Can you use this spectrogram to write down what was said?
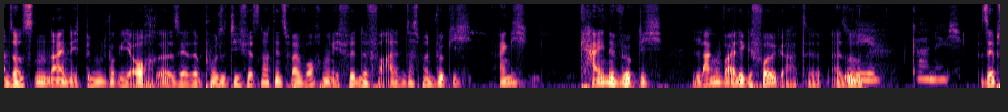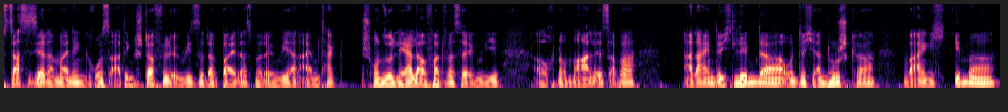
Ansonsten, nein, ich bin wirklich auch äh, sehr, sehr positiv jetzt nach den zwei Wochen. Ich finde vor allem, dass man wirklich eigentlich keine wirklich langweilige Folge hatte. Also nee, gar nicht. selbst das ist ja dann mal in den großartigen Staffeln irgendwie so dabei, dass man irgendwie an einem Tag schon so Leerlauf hat, was ja irgendwie auch normal ist, aber allein durch Linda und durch Anushka war eigentlich immer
